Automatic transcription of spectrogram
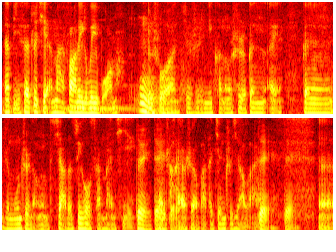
在比赛之前嘛，还发了一个微博嘛，嗯就说就是你可能是跟哎跟人工智能下的最后三盘棋，对但是还是要把它坚持下完。，对对，呃，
